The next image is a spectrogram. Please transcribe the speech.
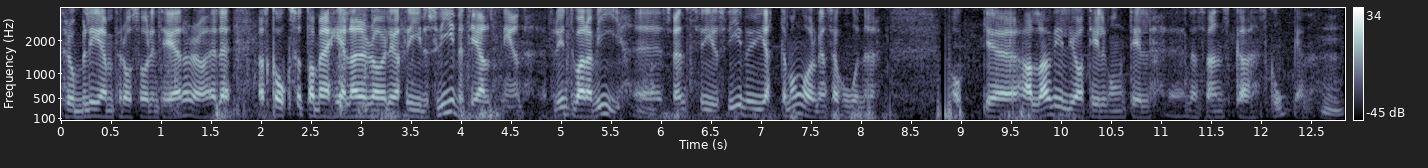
problem för oss orienterare. Eller, jag ska också ta med hela det rörliga friluftslivet i hjälpningen. För det är inte bara vi. Eh, Svenskt friluftsliv är ju jättemånga organisationer. Och eh, alla vill ju ha tillgång till eh, den svenska skogen. Mm.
